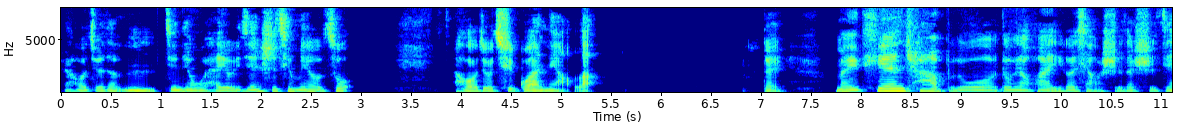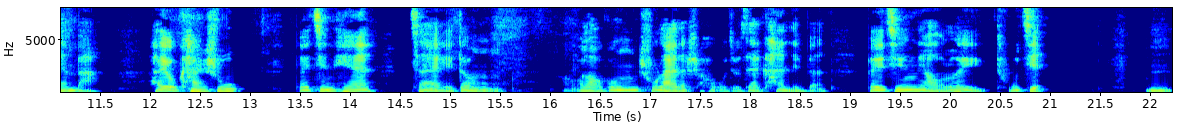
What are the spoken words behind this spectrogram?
然后觉得嗯，今天我还有一件事情没有做，然后我就去观鸟了。对，每天差不多都要花一个小时的时间吧，还有看书。对，今天在等我老公出来的时候，我就在看那本。北京鸟类图鉴，嗯，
